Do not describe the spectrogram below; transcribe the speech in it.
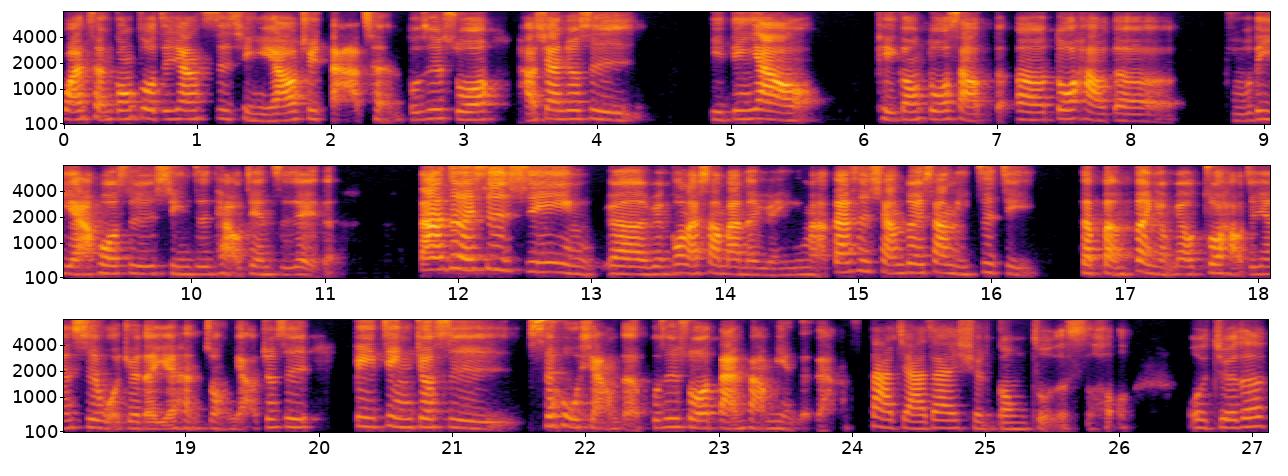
完成工作这件事情也要去达成，不是说好像就是。一定要提供多少的呃多好的福利啊，或是薪资条件之类的。当然，这个是吸引呃员工来上班的原因嘛。但是相对上，你自己的本分有没有做好这件事，我觉得也很重要。就是毕竟就是是互相的，不是说单方面的这样子。大家在选工作的时候，我觉得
